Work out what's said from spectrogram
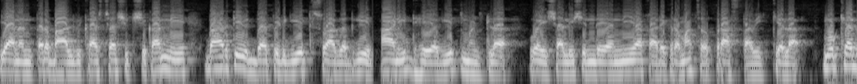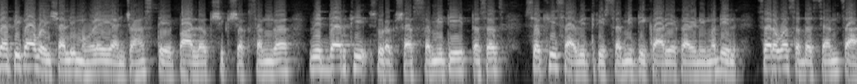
यानंतर बालविकासच्या शिक्षकांनी भारतीय विद्यापीठ गीत स्वागत गीत आणि ध्येयगीत म्हटलं. वैशाली शिंदे यांनी या कार्यक्रमाचं प्रास्ताविक केलं. मुख्याध्यापिका वैशाली मोहळे यांच्या हस्ते पालक शिक्षक संघ विद्यार्थी सुरक्षा समिती तसंच सखी सावित्री समिती कार्यकारिणीमधील सर्व सदस्यांचा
